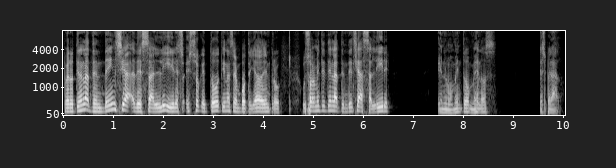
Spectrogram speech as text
pero tienen la tendencia de salir, eso, que todo tienes embotellado adentro, usualmente tiene la tendencia a salir en el momento menos esperado.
